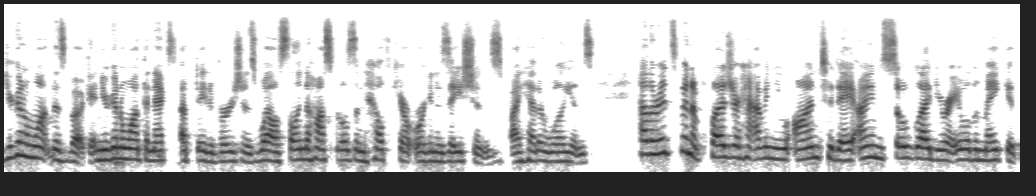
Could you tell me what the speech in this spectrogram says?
you're going to want this book and you're going to want the next updated version as well Selling to Hospitals and Healthcare Organizations by Heather Williams. Heather, it's been a pleasure having you on today. I am so glad you were able to make it.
